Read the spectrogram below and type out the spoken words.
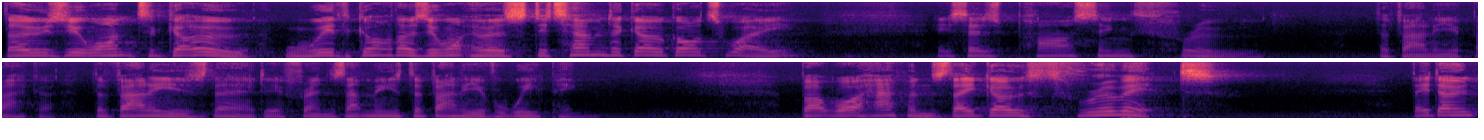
Those who want to go with God, those who, want, who are determined to go God's way. It says, passing through the valley of Baca. The valley is there, dear friends. That means the valley of weeping. But what happens? They go through it, they don't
